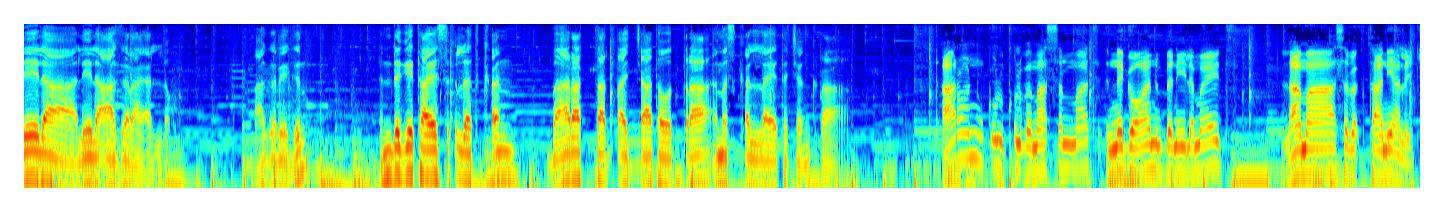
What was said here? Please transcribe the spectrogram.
ሌላ ሌላ አገር አያለሁ። አገሬ ግን እንደ ጌታ የስቅለት ቀን በአራት አቅጣጫ ተወጥራ መስቀል ላይ ተቸንክራ ጣሯን ቁልቁል በማሰማት ነገዋን በእኔ ለማየት ላማ ሰበቅታኒ አለች።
